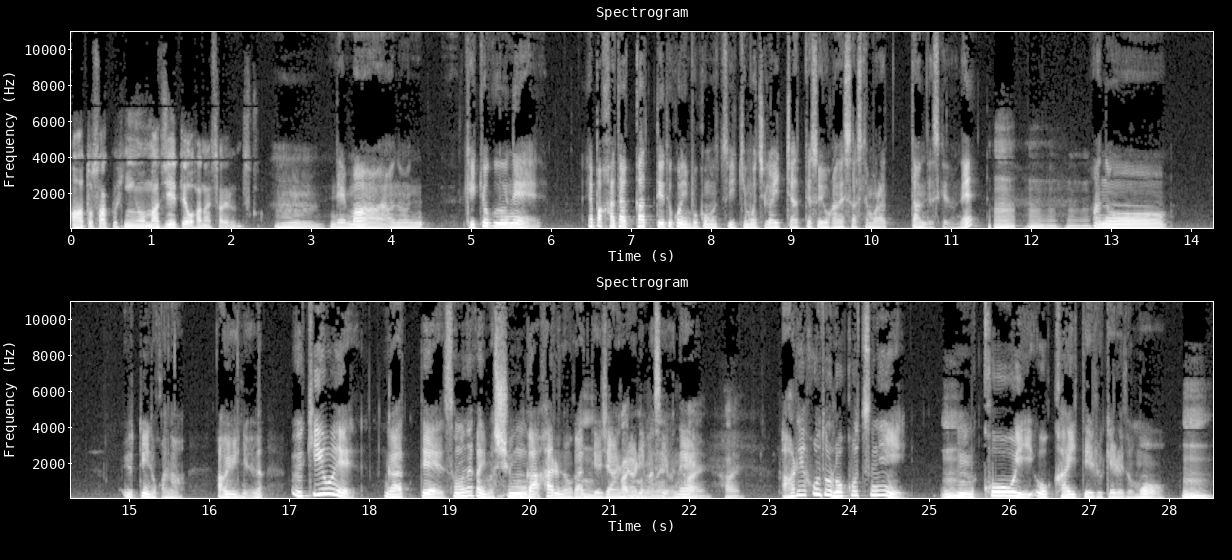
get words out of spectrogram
アート作品を交えてお話しされるんですか？う。うん、でまああの結局ねやっぱ裸っていうところに僕もつい気持ちがいっちゃってそういうお話しさせてもらったんですけどねうん、うん、うん。あの言っていいのかな？あ、いいんだよな浮世絵があってその中にも春画、春の画っていうジャンルありますよね、はい、はい。あれほど露骨に、う、うんん、行為を書いているけれどもうん。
